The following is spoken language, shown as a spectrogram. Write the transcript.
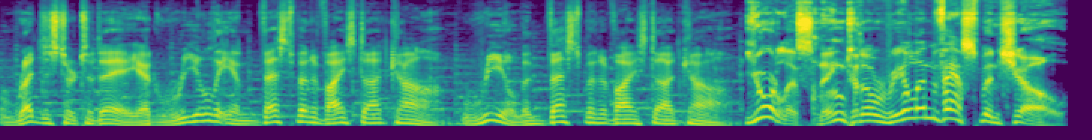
Register today at realinvestmentadvice.com. Realinvestmentadvice.com. You're listening to The Real Investment Show.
